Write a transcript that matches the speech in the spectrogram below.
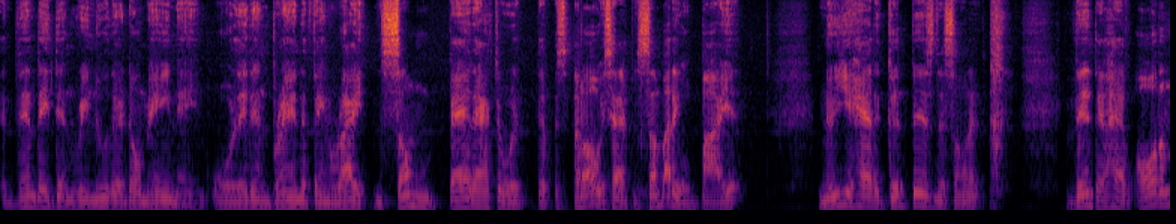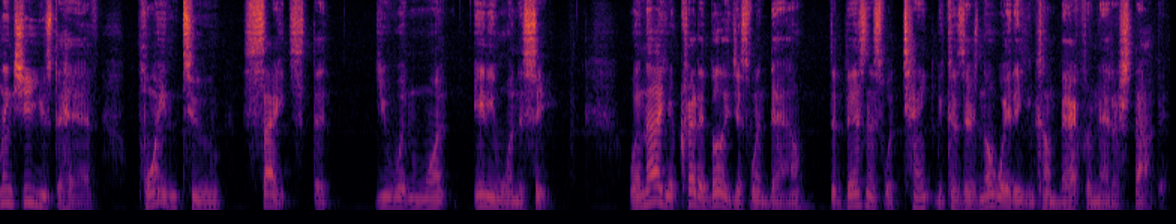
And then they didn't renew their domain name or they didn't brand the thing right. And some bad actor would, it always happens. Somebody will buy it, knew you had a good business on it. then they'll have all the links you used to have pointing to sites that you wouldn't want anyone to see. Well, now your credibility just went down. The business would tank because there's no way they can come back from that or stop it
